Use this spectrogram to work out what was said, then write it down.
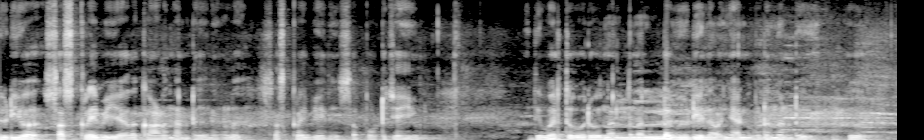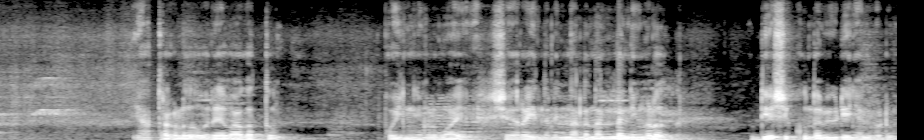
വീഡിയോ സബ്സ്ക്രൈബ് ചെയ്യാതെ കാണുന്നുണ്ട്. നിങ്ങൾ സബ്സ്ക്രൈബ് ചെയ്ത് സപ്പോർട്ട് ചെയ്യും. ഇതുപോലത്തെ ഓരോ നല്ല നല്ല വീഡിയോ ഞാൻ വിടുന്നുണ്ട്. നമുക്ക് യാത്രകൾ ഒരേ ഭാഗത്തും പോയി നിങ്ങളുമായി ഷെയർ ചെയ്യുന്നുണ്ട്. നല്ല നല്ല നിങ്ങൾ ഉദ്ദേശിക്കുന്ന വീഡിയോ ഞാൻ വിടും.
